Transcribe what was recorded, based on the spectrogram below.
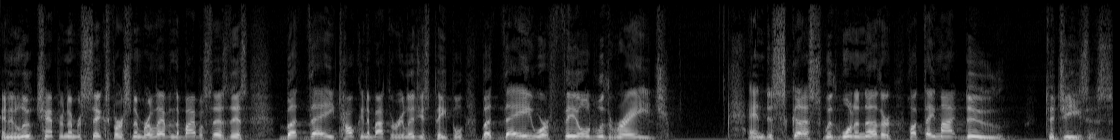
And in Luke chapter number 6, verse number 11, the Bible says this But they, talking about the religious people, but they were filled with rage and discuss with one another what they might do to Jesus.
